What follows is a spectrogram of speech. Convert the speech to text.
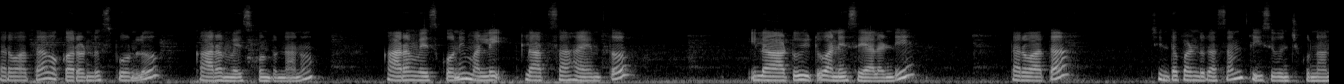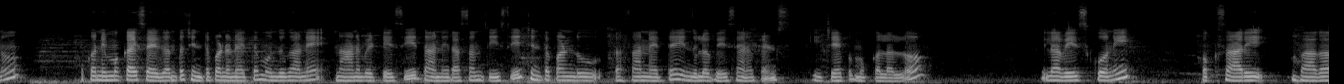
తర్వాత ఒక రెండు స్పూన్లు కారం వేసుకుంటున్నాను. కారం వేసుకొని మళ్ళీ క్లాత్ సహాయంతో ఇలా అటు ఇటు అనేసేయాలండి. తర్వాత చింతపండు రసం తీసి ఉంచుకున్నాను. ఒక నిమ్మకాయ సైజ్ అంతా చింతపండును అయితే ముందుగానే నానబెట్టేసి దాన్ని రసం తీసి చింతపండు రసాన్ని అయితే ఇందులో వేసాను ఫ్రెండ్స్ ఈ చేప ముక్కలలో ఇలా వేసుకొని ఒకసారి బాగా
